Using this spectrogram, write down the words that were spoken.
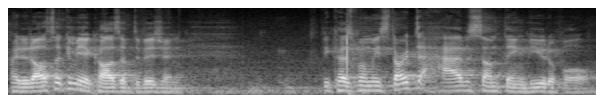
Right? It also can be a cause of division. Because when we start to have something beautiful,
